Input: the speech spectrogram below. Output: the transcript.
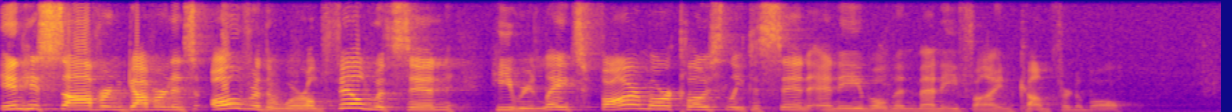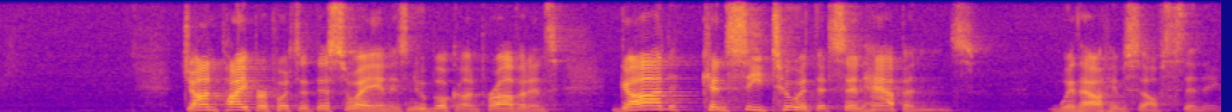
in his sovereign governance over the world filled with sin, he relates far more closely to sin and evil than many find comfortable. John Piper puts it this way in his new book on providence God can see to it that sin happens without himself sinning.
